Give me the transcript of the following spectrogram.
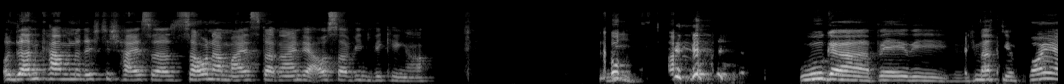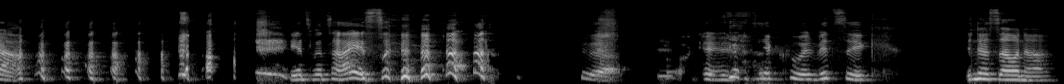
und dann kam ein richtig heißer Saunameister rein, der aussah wie ein Wikinger. Uga, Baby, ich mach dir Feuer. Jetzt wird's heiß. Ja. Okay. Ja, sehr cool, witzig. In der Sauna.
